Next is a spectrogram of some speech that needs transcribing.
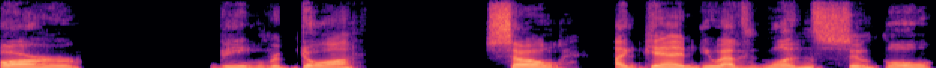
are being ripped off so again, you have one simple,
